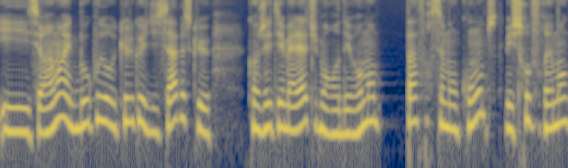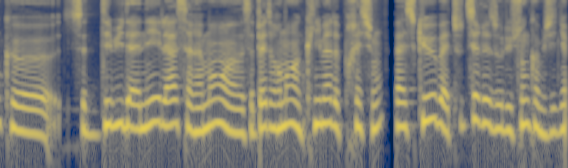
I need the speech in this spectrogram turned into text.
et c'est vraiment avec beaucoup de recul que je dis ça parce que quand j'étais malade, je m'en rendais vraiment pas forcément compte, mais je trouve vraiment que ce début d'année là, c'est vraiment, euh, ça peut être vraiment un climat de pression parce que bah, toutes ces résolutions, comme j'ai dit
